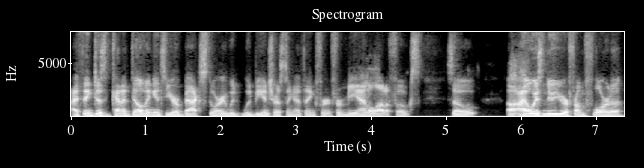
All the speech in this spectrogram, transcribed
I think just kind of delving into your backstory would would be interesting. I think for for me and a lot of folks. So, uh, I always knew you were from Florida.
